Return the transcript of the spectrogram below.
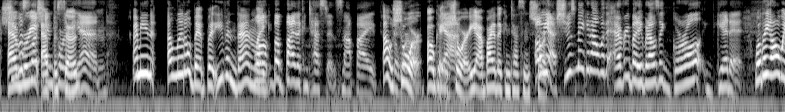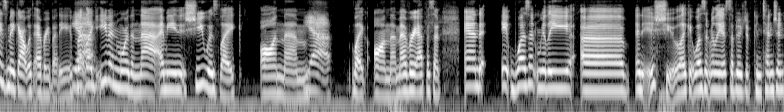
she every was episode. I mean a little bit but even then well, like but by the contestants not by oh sure. world. okay Yeah. sure. Yeah by the contestants oh, sure. oh yeah she was making out with everybody but i was like girl get it. Well, they always make out with everybody, Yeah. but like even more than that, I mean, she was like on them, yeah. Like on them every episode, and it wasn't really uh, an issue. Like it wasn't really a subject of contention,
